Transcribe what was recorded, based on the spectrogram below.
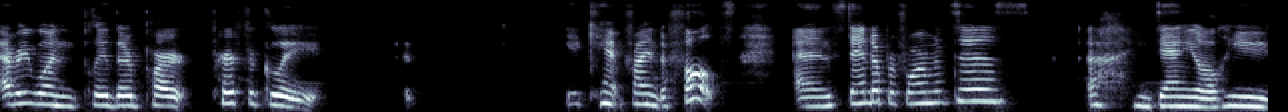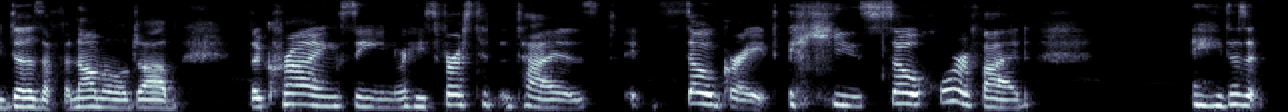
Everyone played their part perfectly. You can't find a fault. And stand-up performances, uh, Daniel, he does a phenomenal job. The crying scene where he's first hypnotized, it's so great. He's so horrified. He does it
